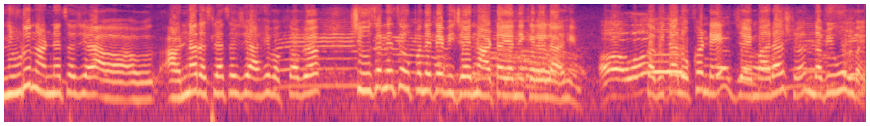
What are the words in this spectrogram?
निवडून आणण्याचं जे आणणार असल्याचं जे आहे वक्तव्य शिवसेनेचे उपनेते विजय नाटा यांनी केलेलं आहे. कविता लोखंडे जय महाराष्ट्र नवी मुंबई.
